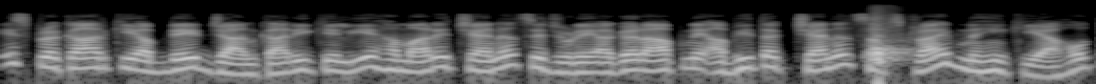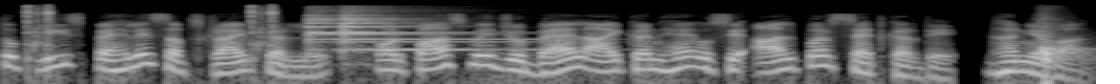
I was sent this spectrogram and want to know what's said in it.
इस प्रकार की अपडेट जानकारी के लिए हमारे चैनल से जुड़े अगर आपने अभी तक चैनल सब्सक्राइब नहीं किया हो तो प्लीज़ पहले सब्सक्राइब कर ले और पास में जो बेल आइकन है उसे आल पर सेट कर दे। धन्यवाद।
